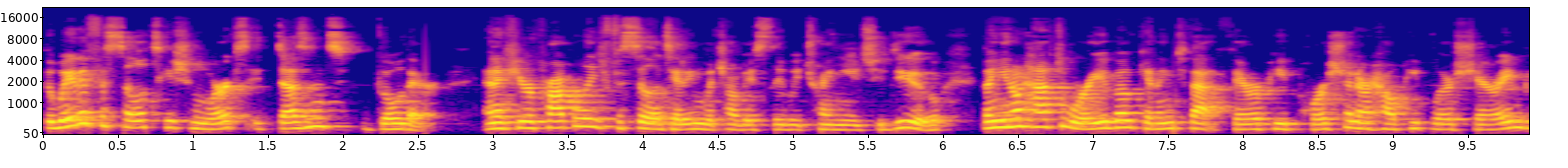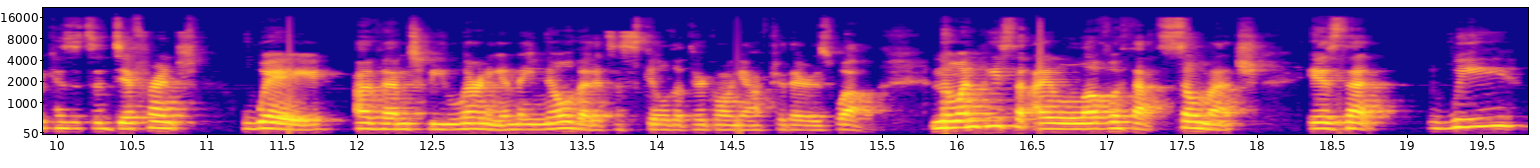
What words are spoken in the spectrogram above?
The way the facilitation works, it doesn't go there. And if you're properly facilitating, which obviously we train you to do, then you don't have to worry about getting to that therapy portion or how people are sharing because it's a different way of them to be learning. And they know that it's a skill that they're going after there as well. And the one piece that I love with that so much is that we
